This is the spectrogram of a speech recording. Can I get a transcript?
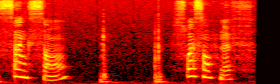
569.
